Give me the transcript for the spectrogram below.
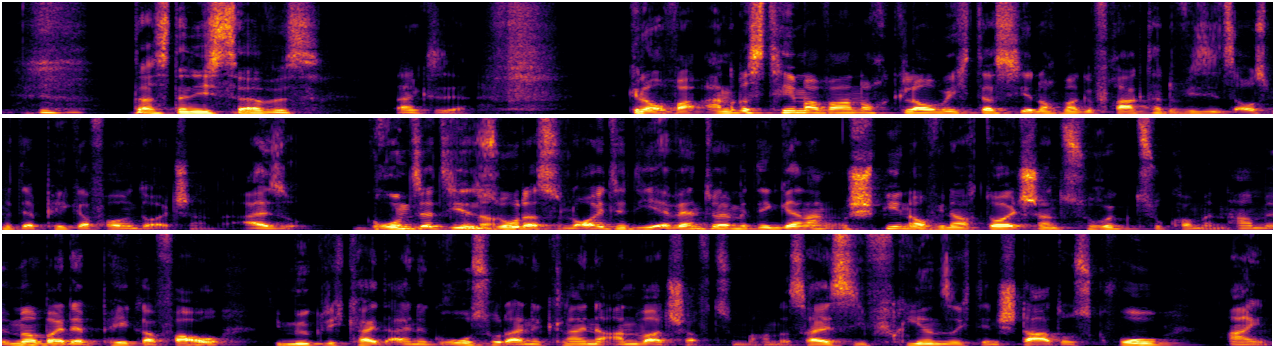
das nenne ich Service. Danke sehr. Genau, anderes Thema war noch, glaube ich, dass ihr nochmal gefragt hatte, wie sieht es aus mit der PKV in Deutschland? Also, grundsätzlich genau. ist es so, dass Leute, die eventuell mit den Gedanken spielen, auch wieder nach Deutschland zurückzukommen, haben immer bei der PKV die Möglichkeit, eine große oder eine kleine Anwartschaft zu machen. Das heißt, sie frieren sich den Status quo ein.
